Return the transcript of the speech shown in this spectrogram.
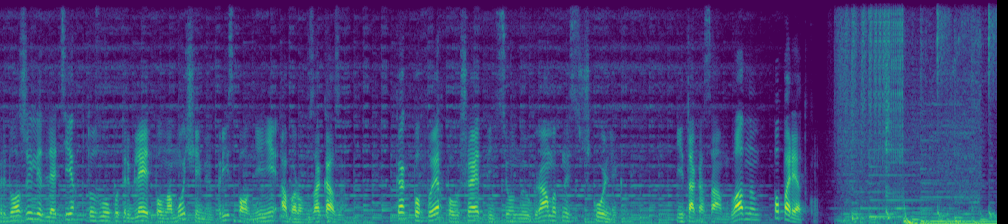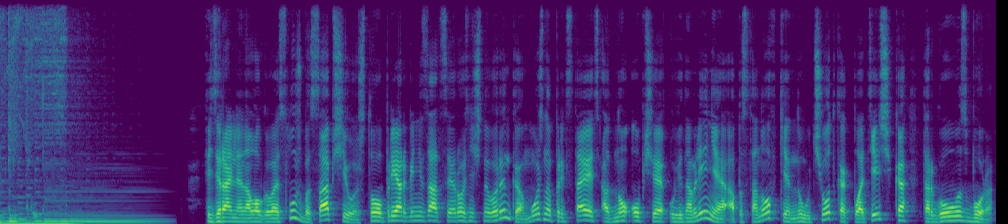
предложили для тех, кто злоупотребляет полномочиями при исполнении оборонзаказа, как ПФР повышает пенсионную грамотность школьников. Итак, о самом главном по порядку. Федеральная налоговая служба сообщила, что при организации розничного рынка можно представить одно общее уведомление о постановке на учет как плательщика торгового сбора.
